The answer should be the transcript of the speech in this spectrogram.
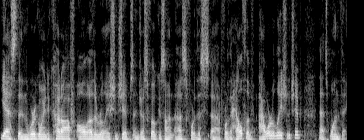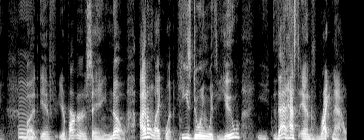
yes, then we're going to cut off all other relationships and just focus on us for this uh, for the health of our relationship. That's one thing. But if your partner is saying no, I don't like what he's doing with you, that has to end right now.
